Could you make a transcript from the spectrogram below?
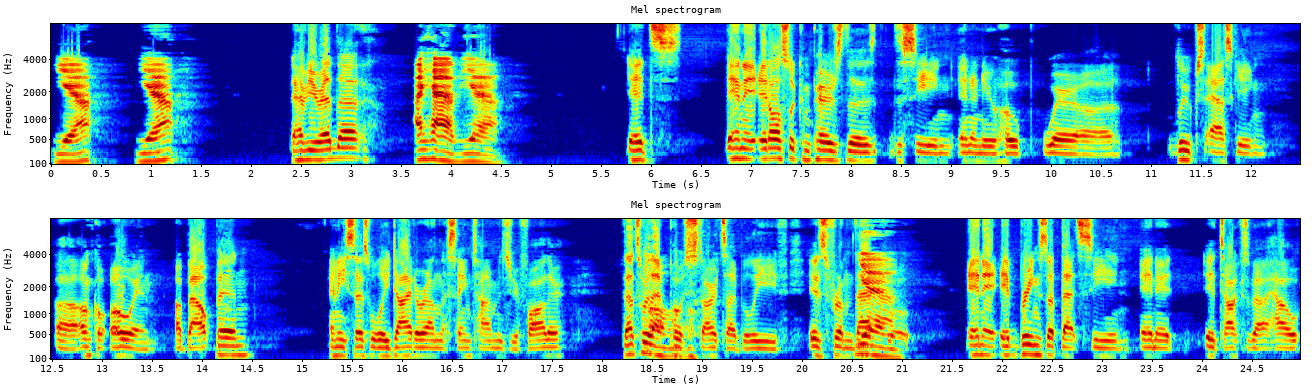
Yeah. Yeah. Have you read that? I have. Yeah. It's and it, it also compares the the scene in A New Hope where uh, Luke's asking uh, Uncle Owen about Ben, and he says, "Well, he died around the same time as your father." That's where that Oh. post starts, I believe, is from that Yeah. quote, and it, it brings up that scene, and it it talks about how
